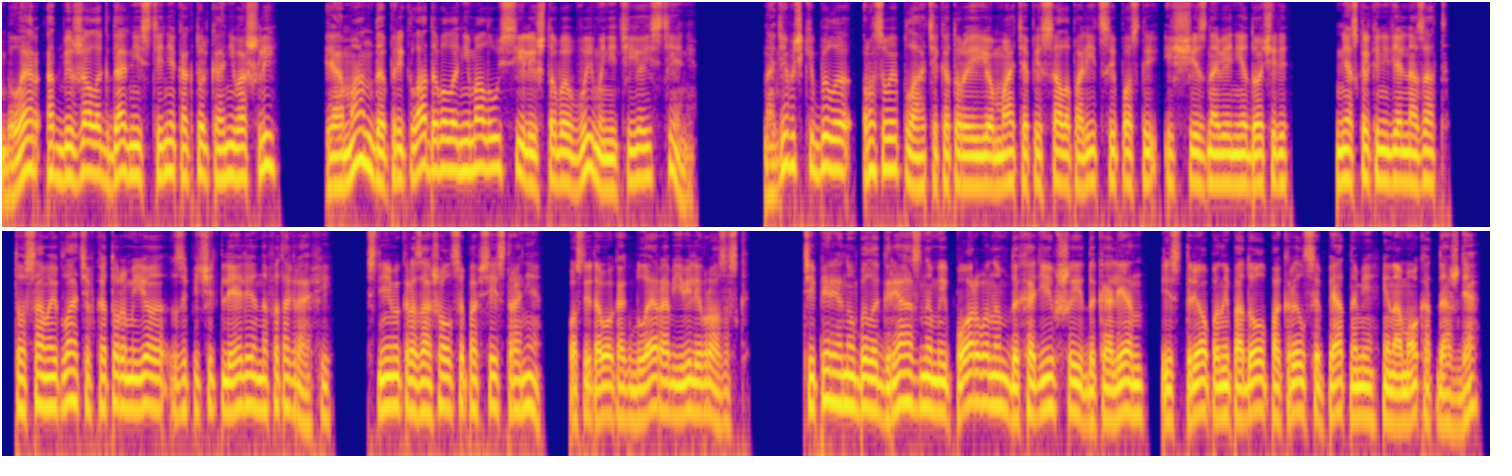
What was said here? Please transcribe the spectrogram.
Блэр отбежала к дальней стене, как только они вошли, и Аманда прикладывала немало усилий, чтобы выманить ее из тени. На девочке было розовое платье, которое ее мать описала полиции после исчезновения дочери несколько недель назад. То самое платье, в котором ее запечатлели на фотографии. Снимок разошелся по всей стране после того, как Блэр объявили в розыск. Теперь оно было грязным и порванным, доходивший до колен, истрепанный подол покрылся пятнами и намок от дождя.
